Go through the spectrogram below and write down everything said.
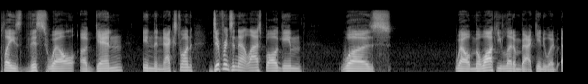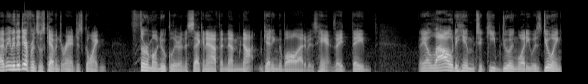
plays this well again in the next one. Difference in that last ball game was well, Milwaukee let him back into it. I mean, the difference was Kevin Durant just going thermonuclear in the second half and them not getting the ball out of his hands. They they they allowed him to keep doing what he was doing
